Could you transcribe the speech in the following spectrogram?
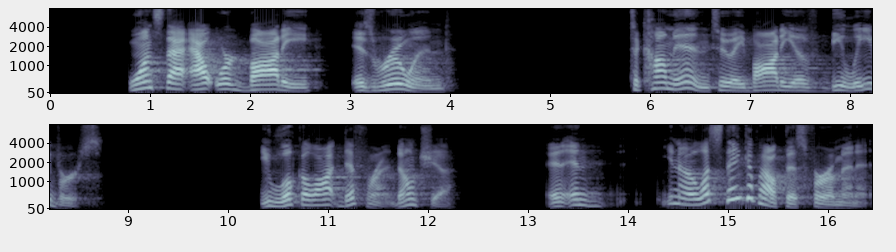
once that outward body is ruined to come into a body of believers. You look a lot different, don't you? And, and, you know, let's think about this for a minute.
